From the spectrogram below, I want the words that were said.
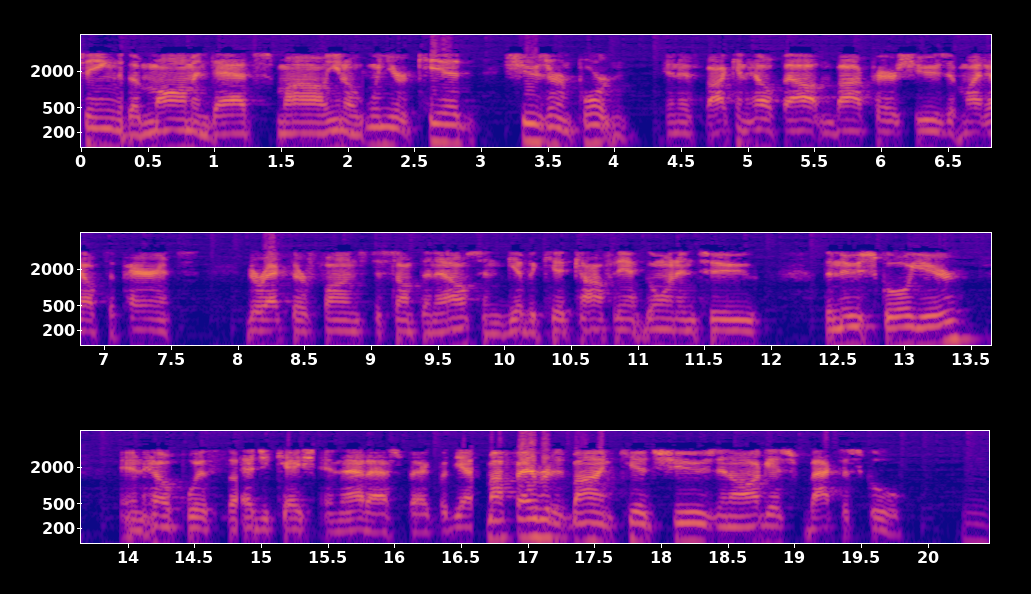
seeing the mom and dad smile. You know, when you're a kid, shoes are important. And if I can help out and buy a pair of shoes, it might help the parents direct their funds to something else and give the kid confidence going into the new school year and help with uh, education in that aspect. But yeah, my favorite is buying kids shoes in August back to school. Mm,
